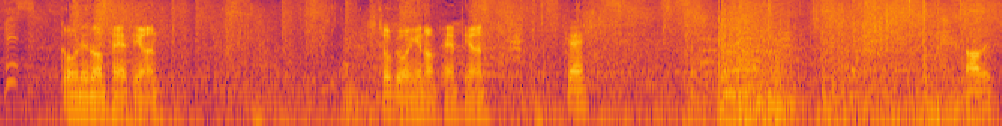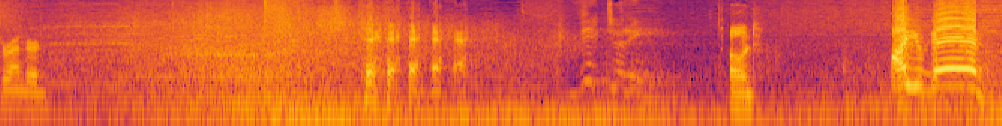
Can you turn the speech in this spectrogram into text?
slain. Going in on Pantheon. Still going in on Pantheon. Okay. Oh, they surrendered. Victory! Owned. Are you dead?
